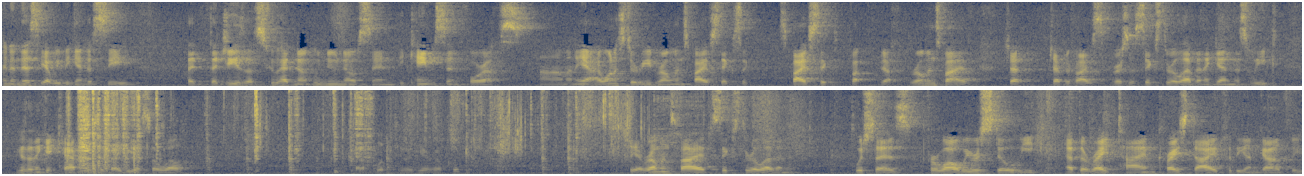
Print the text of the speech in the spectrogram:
And in this, yeah, we begin to see that, that Jesus, who had no, who knew no sin, became sin for us um, and yeah, I want us to read Romans 5, 6, 5, 6, 5, yeah, Romans 5, chapter 5, verses 6 through 11 again this week, because I think it captures this idea so well. Gotta flip to it here real quick. So yeah, Romans 5, 6 through 11, which says, For while we were still weak, at the right time Christ died for the ungodly.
